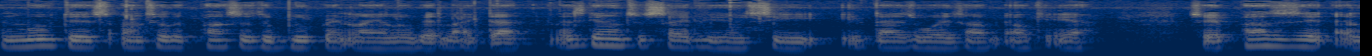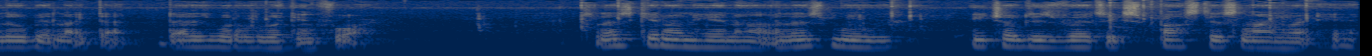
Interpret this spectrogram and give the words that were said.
and move this until it passes the blueprint line a little bit like that. Let's get onto side view and see if that is what is happening. Okay yeah. So it passes it a little bit like that. That is what I was looking for. So let's get on here now and let's move each of these vertex past this line right here.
